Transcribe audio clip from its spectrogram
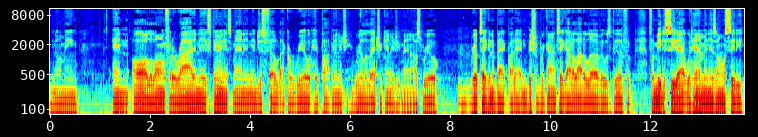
you know what I mean? And all along for the ride and the experience, man. And it just felt like a real hip hop energy, real electric energy, man. I was real. Mm-hmm. Real taken aback by that, and Bishop Brigante got a lot of love. It was good for for me to see that with him in his own city.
